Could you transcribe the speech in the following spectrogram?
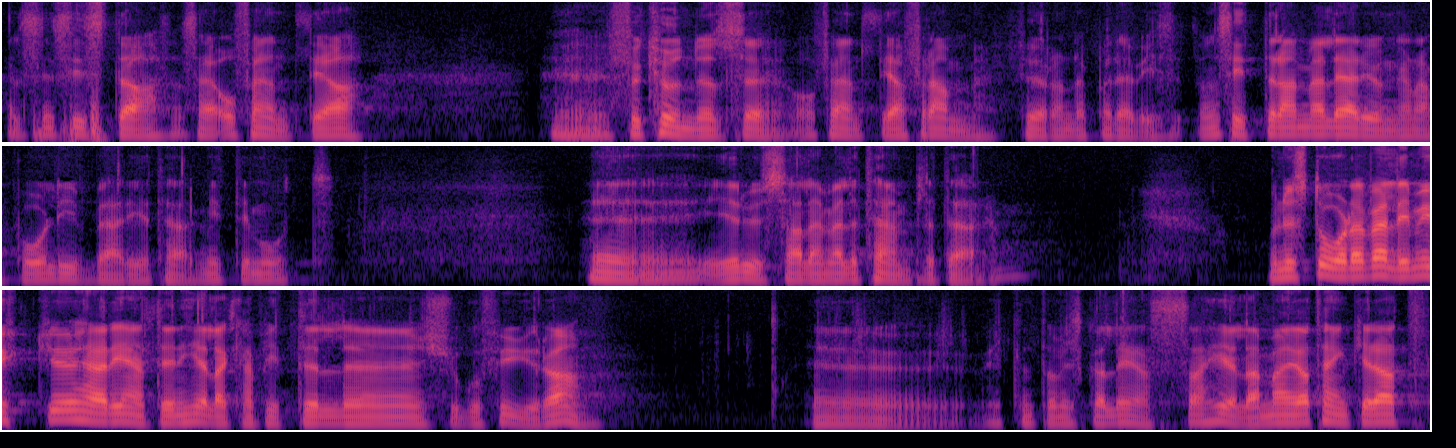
eller sin sista så säga, offentliga Eh, förkunnelse, offentliga framförande på det viset. De sitter han med lärjungarna på Olivberget här mitt emot eh, Jerusalem eller templet där. Och nu står det väldigt mycket här egentligen i hela kapitel eh, 24. Jag vet inte om vi ska läsa hela, men jag tänker att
